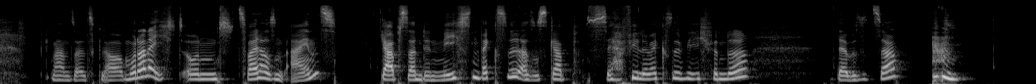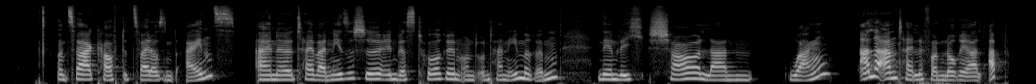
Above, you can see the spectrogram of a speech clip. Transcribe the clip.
Man soll es glauben oder nicht. Und 2001 gab es dann den nächsten Wechsel, also es gab sehr viele Wechsel, wie ich finde, der Besitzer. Und zwar kaufte 2001 eine taiwanesische Investorin und Unternehmerin, nämlich Xiao Lan Wang, alle Anteile von L'Oreal ab.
